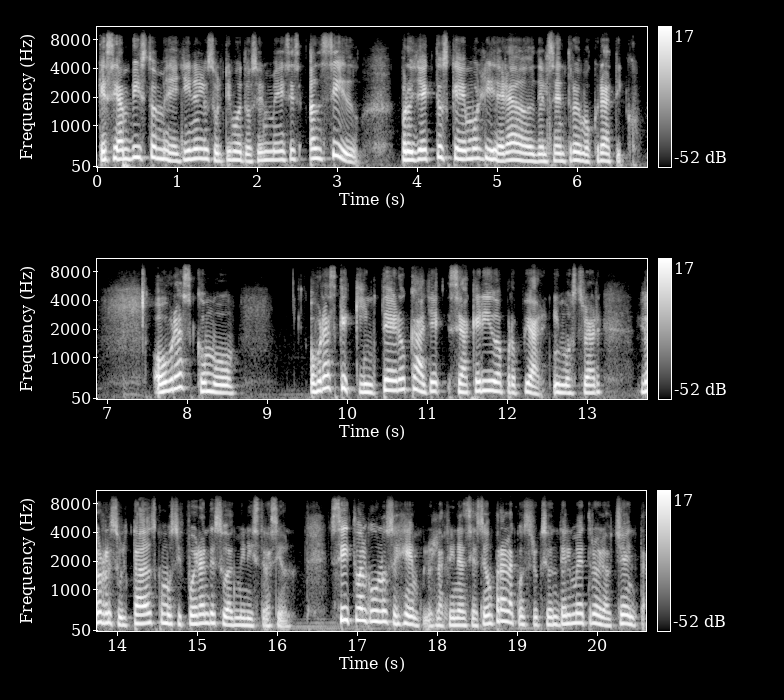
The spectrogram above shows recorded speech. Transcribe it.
que se han visto en Medellín en los últimos 12 meses han sido proyectos que hemos liderado desde el Centro Democrático. Obras como obras que Quintero Calle se ha querido apropiar y mostrar los resultados como si fueran de su administración. Cito algunos ejemplos. La financiación para la construcción del metro de la 80,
